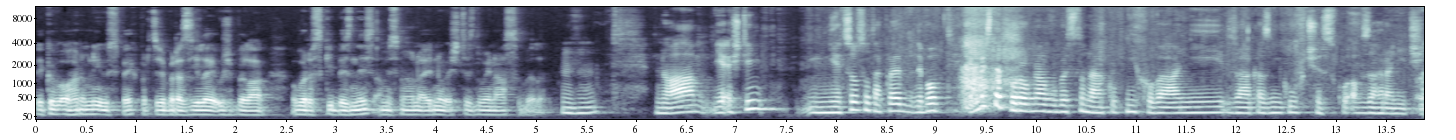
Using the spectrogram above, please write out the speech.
jako ohromný úspěch, protože Brazílie už byla obrovský biznis a my jsme ho najednou ještě zdvojnásobili. Mm-hmm. No a je ještě něco, co takhle, nebo jak byste porovnal vůbec to nákupní chování zákazníků v Česku a v zahraničí,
